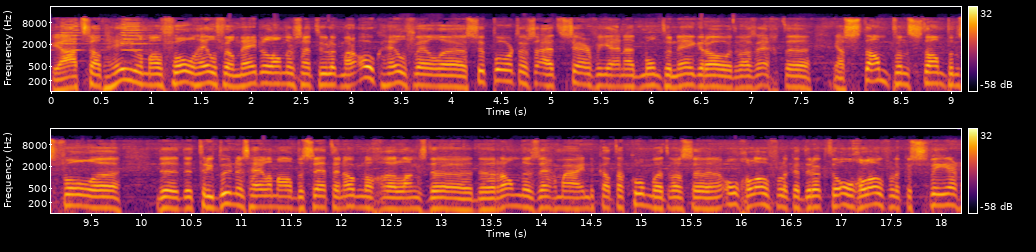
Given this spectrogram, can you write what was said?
Ja, het zat helemaal vol. Heel veel Nederlanders natuurlijk. Maar ook heel veel uh, supporters uit Servië en uit Montenegro. Het was echt uh, ja, stampend, stampend vol de, de tribunes helemaal bezet. En ook nog langs de, de randen, zeg maar, in de catacombe. Het was een ongelofelijke drukte, ongelofelijke sfeer.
